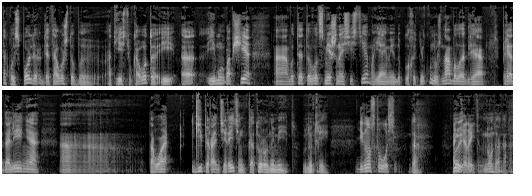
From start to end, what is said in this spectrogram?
Такой спойлер для того, чтобы отъесть у кого-то. И а, ему вообще а, вот эта вот смешанная система, я имею в виду Плохотнюку, нужна была для преодоления а, того гиперантирейтинга, который он имеет внутри. 98. Да. Ну Антирейтинг. Ну, ну да, да, да.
